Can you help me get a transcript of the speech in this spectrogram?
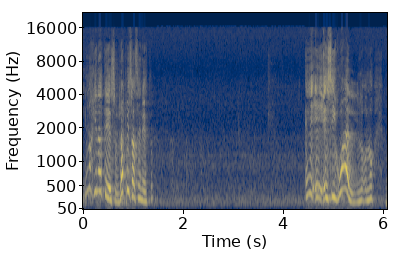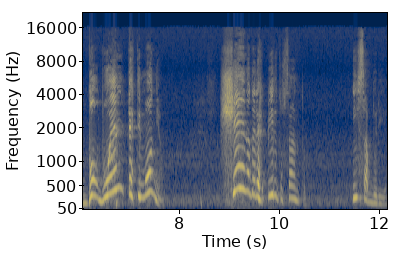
Imagínate eso. ¿Ya pensaste en esto? Es, igual. No, no. buen testimonio. Lleno del Espíritu Santo y sabiduría.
